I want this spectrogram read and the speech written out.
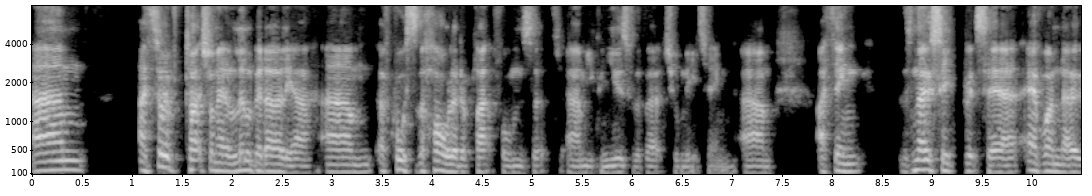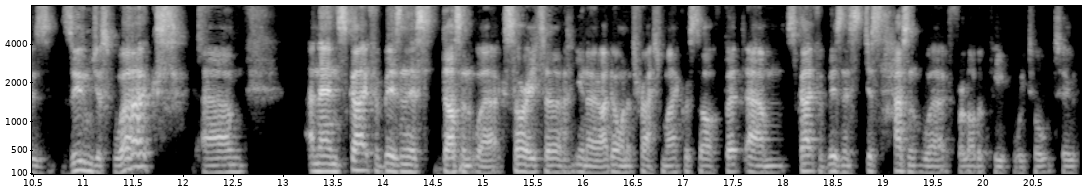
Um, I sort of touched on it a little bit earlier. Um, of course, there's a whole lot of platforms that um, you can use for the virtual meeting. Um, I think there's no secrets here. Everyone knows Zoom just works. Um, and then Skype for Business doesn't work. Sorry to, you know, I don't want to trash Microsoft, but um, Skype for Business just hasn't worked for a lot of people we talk to.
